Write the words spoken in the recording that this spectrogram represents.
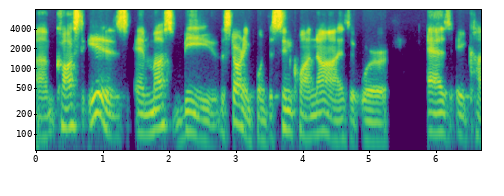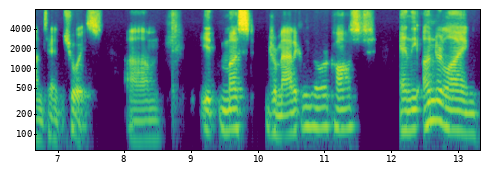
Um, cost is and must be the starting point, the sine qua non, as it were, as a content choice. Um, it must dramatically lower costs and the underlying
